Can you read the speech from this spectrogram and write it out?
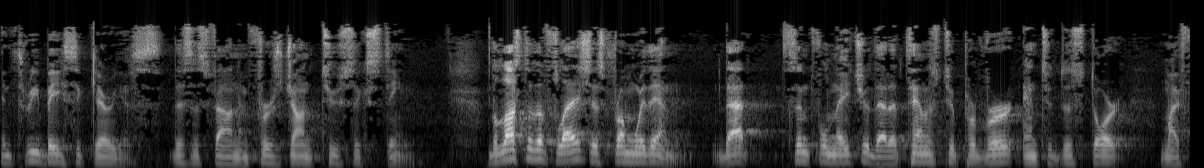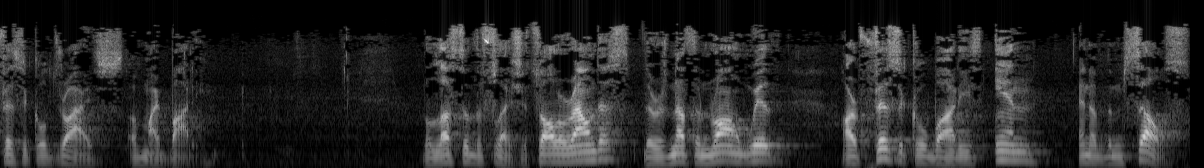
in three basic areas. This is found in 1 John 2:16. The lust of the flesh is from within, that sinful nature that attempts to pervert and to distort my physical drives of my body. The lust of the flesh. It's all around us. There is nothing wrong with our physical bodies in and of themselves.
